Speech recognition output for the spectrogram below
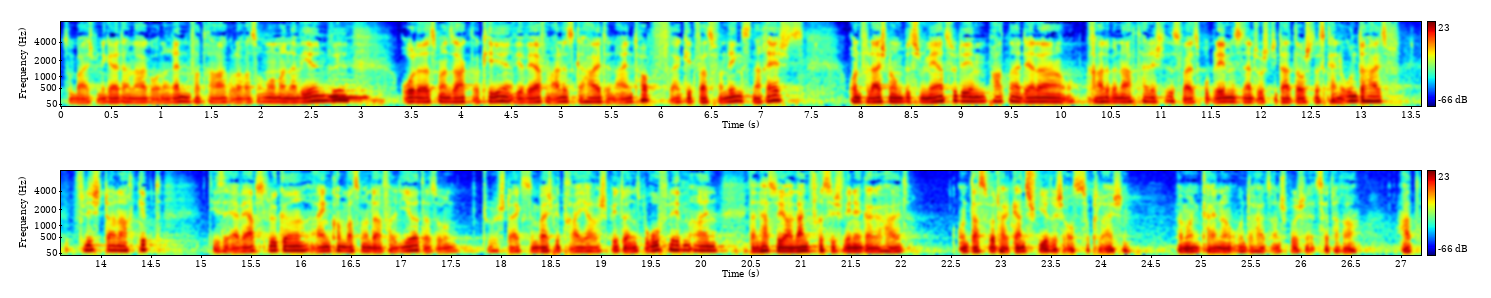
Zum Beispiel eine Geldanlage oder einen Rentenvertrag oder was auch immer man da wählen will. Mhm. Oder dass man sagt, okay, wir werfen alles Gehalt in einen Topf, da geht was von links nach rechts und vielleicht noch ein bisschen mehr zu dem Partner, der da gerade benachteiligt ist, weil das Problem ist natürlich dadurch, dass es keine Unterhaltspflicht danach gibt, diese Erwerbslücke, Einkommen, was man da verliert, also du steigst zum Beispiel drei Jahre später ins Berufsleben ein, dann hast du ja langfristig weniger Gehalt. Und das wird halt ganz schwierig auszugleichen, wenn man keine Unterhaltsansprüche etc. hat.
